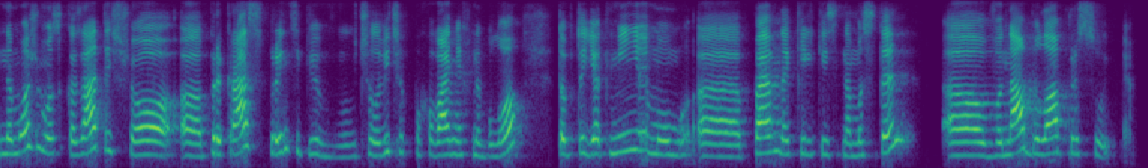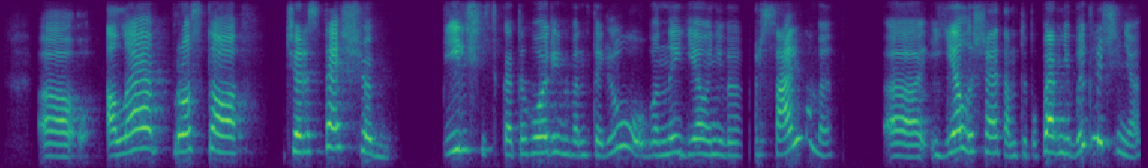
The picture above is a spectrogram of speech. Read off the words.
не можемо сказати, що е, прикрас в принципі в чоловічих похованнях не було. Тобто, як мінімум, е, певна кількість намистин е, вона була присутня. Е, Але просто через те, що більшість категорій інвентарю вони є універсальними, е, і є лише там типу певні виключення,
